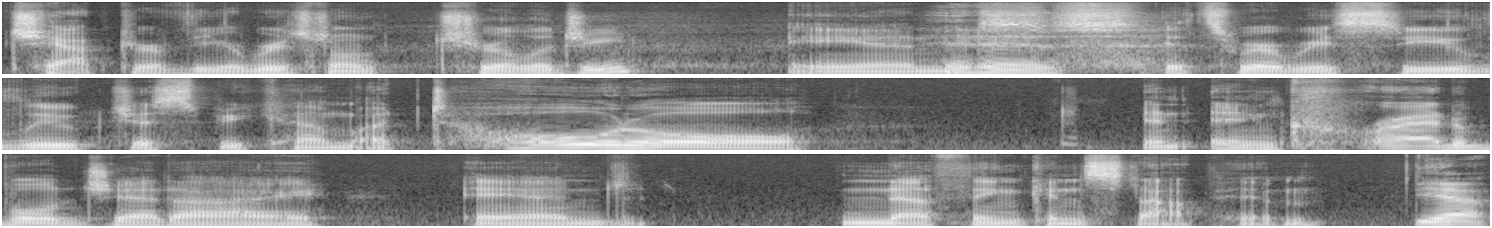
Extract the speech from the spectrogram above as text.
chapter of the original trilogy, and It is. It's where we see Luke just become a total, an incredible Jedi, and nothing can stop him. Yeah,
